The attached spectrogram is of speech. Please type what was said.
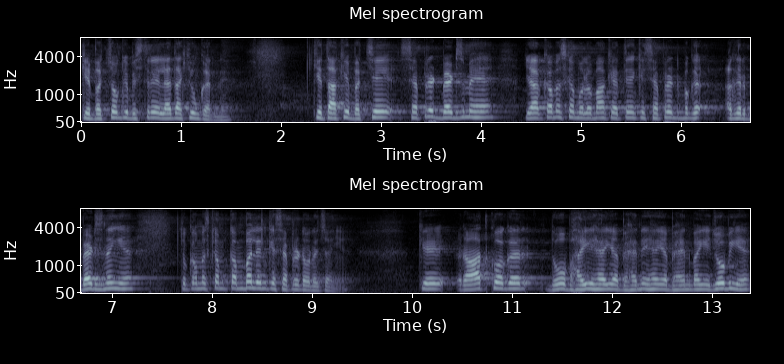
کہ بچوں کے بسترے علیحدہ کیوں کرنے ہیں؟ کہ تاکہ بچے سپریٹ بیڈز میں ہیں، یا کم از کم علماء کہتے ہیں کہ سپریٹ اگر بیڈز نہیں ہیں، تو کم از کم کمبل ان کے سپریٹ ہونے چاہیے۔ کہ رات کو اگر دو بھائی ہیں یا بہنیں ہیں یا بہن بھائی ہیں، جو بھی ہیں،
